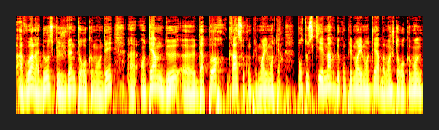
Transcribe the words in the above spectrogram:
avoir la dose que je viens de te recommander euh, en termes de euh, d'apport grâce au complément alimentaire. Pour tout ce qui est marque de complément alimentaire, bah moi je te recommande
